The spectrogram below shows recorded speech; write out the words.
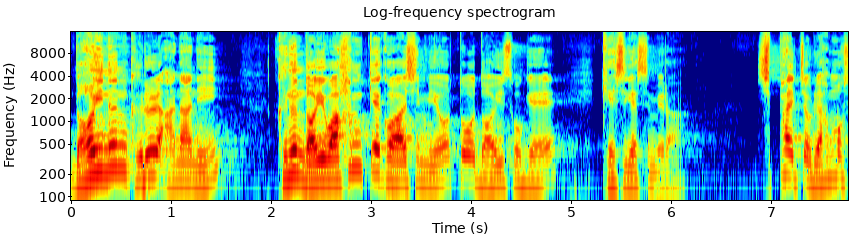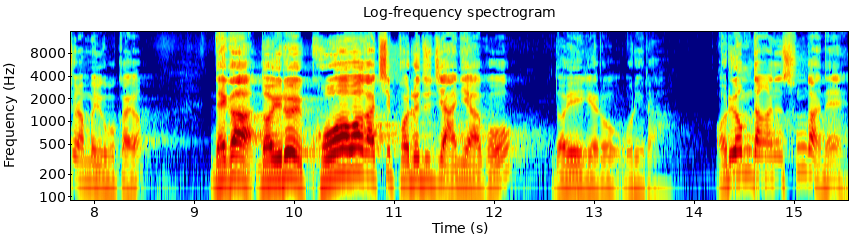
너희는 그를 아나니 그는 너희와 함께 거하시며 또 너희 속에 계시겠습니다. 18절 우리 한 목소리 한번 읽어볼까요? 내가 너희를 고아와 같이 버려두지 아니하고 너희에게로 오리라. 어려움 당하는 순간에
